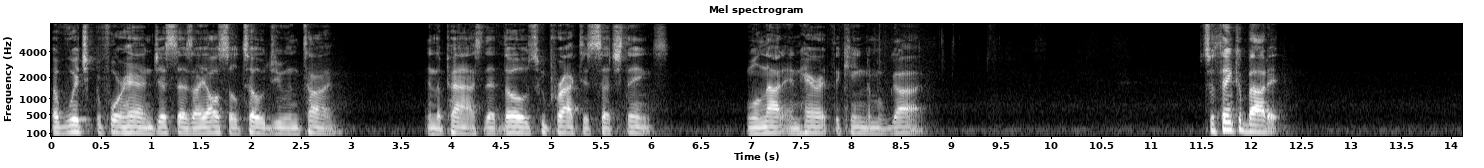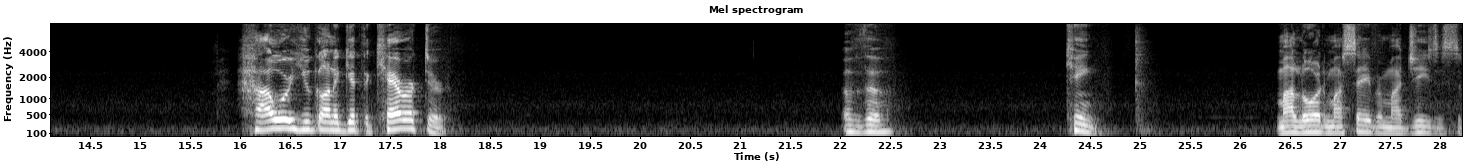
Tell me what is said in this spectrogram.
of which beforehand, just as I also told you in time in the past that those who practice such things will not inherit the kingdom of God. So think about it. How are you going to get the character of the King, my Lord, my Savior, my Jesus,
